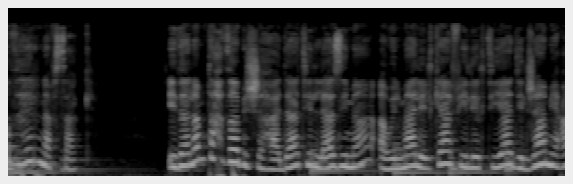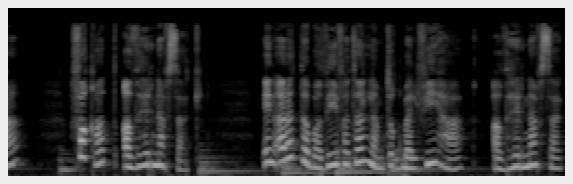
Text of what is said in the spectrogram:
أظهر نفسك. إذا لم تحظى بالشهادات اللازمة أو المال الكافي لارتياد الجامعة فقط أظهر نفسك. إن أردت وظيفة لم تقبل فيها أظهر نفسك.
